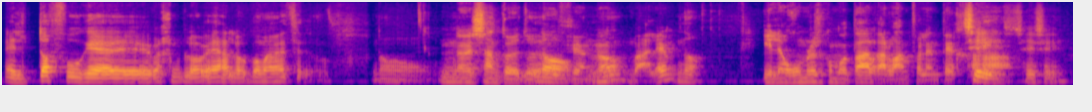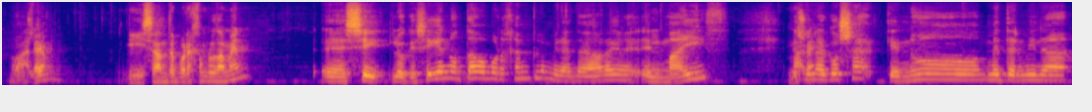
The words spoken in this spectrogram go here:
el tofu, que por ejemplo, vea, lo come a veces. uf, No, No es santo de tu devoción, ¿no? no, Vale. no. Y legumbres como tal, garbanzo, lenteja. Sí, sí, sí. Vale. ¿Guisante, por ejemplo, también? Eh, sí, lo que sí he notado, por ejemplo, mira, ahora el maíz es una cosa que no me termina.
